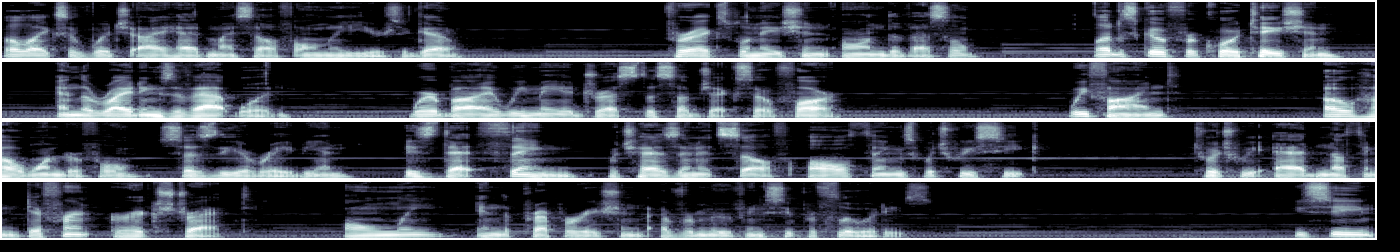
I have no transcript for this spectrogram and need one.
the likes of which I had myself only years ago. For explanation on the vessel, let us go for quotation and the writings of Atwood, whereby we may address the subject so far. We find, Oh, how wonderful, says the Arabian, is that thing which has in itself all things which we seek, to which we add nothing different or extract, only in the preparation of removing superfluities. You see,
